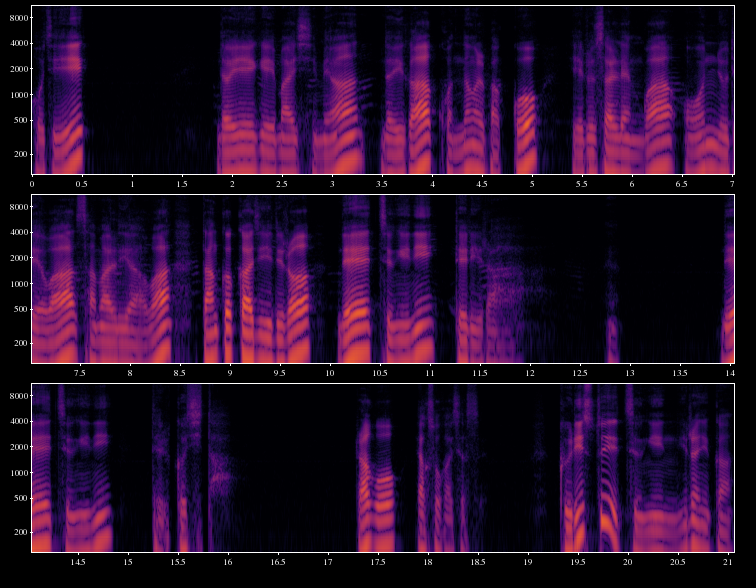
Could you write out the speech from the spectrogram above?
오직 너희에게 임하시면 너희가 권능을 받고 예루살렘과 온 유대와 사말리아와 땅 끝까지 이르러 내 증인이 되리라. 응. 내 증인이 될 것이다. 라고 약속하셨어요. 그리스도의 증인 이러니까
